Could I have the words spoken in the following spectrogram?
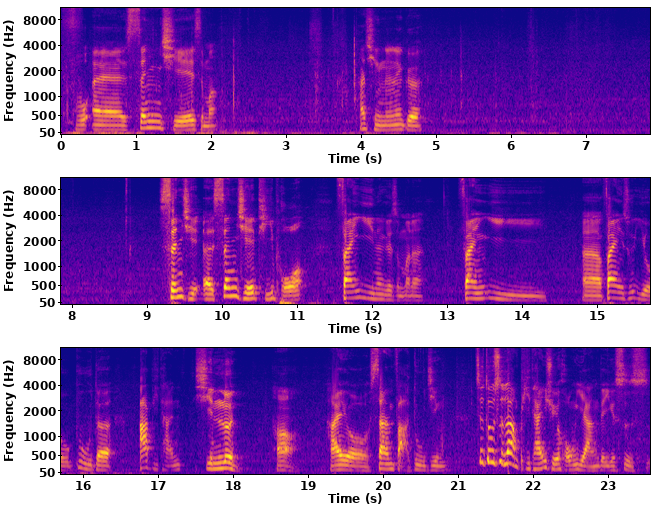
佛呃僧伽什么？他请了那个僧伽呃僧伽提婆翻译那个什么呢？翻译呃翻译出有部的阿毗昙心论，哈，还有三法度经。这都是让毗昙学弘扬的一个事实。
